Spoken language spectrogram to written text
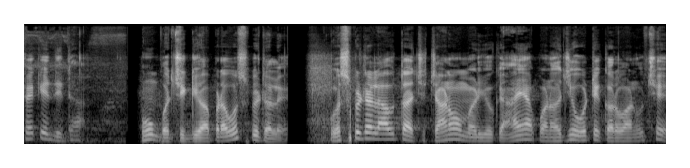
ફેંકી દીધા. હું પહોંચી ગયો આપણા હોસ્પિટલે. હોસ્પિટલ આવતા જ જાણવા મળ્યું કે અહીંયા પણ હજી ઓટી કરવાનું છે.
